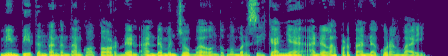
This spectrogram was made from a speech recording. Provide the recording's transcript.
Mimpi tentang kentang kotor dan Anda mencoba untuk membersihkannya adalah pertanda kurang baik.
